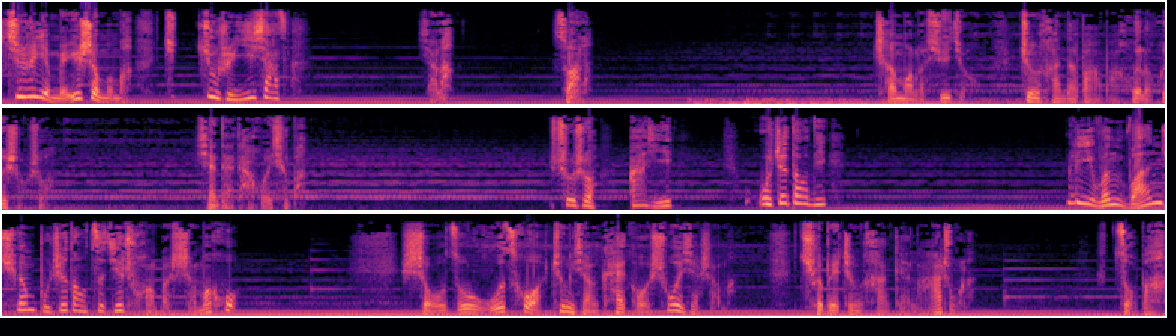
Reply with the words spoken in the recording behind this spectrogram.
其实也没什么嘛，就就是一下子。行了，算了。沉默了许久，郑汉的爸爸挥了挥手说：“先带他回去吧。”叔叔阿姨，我这到底……丽文完全不知道自己闯了什么祸，手足无措，正想开口说些什么，却被郑汉给拉住了。“走吧，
